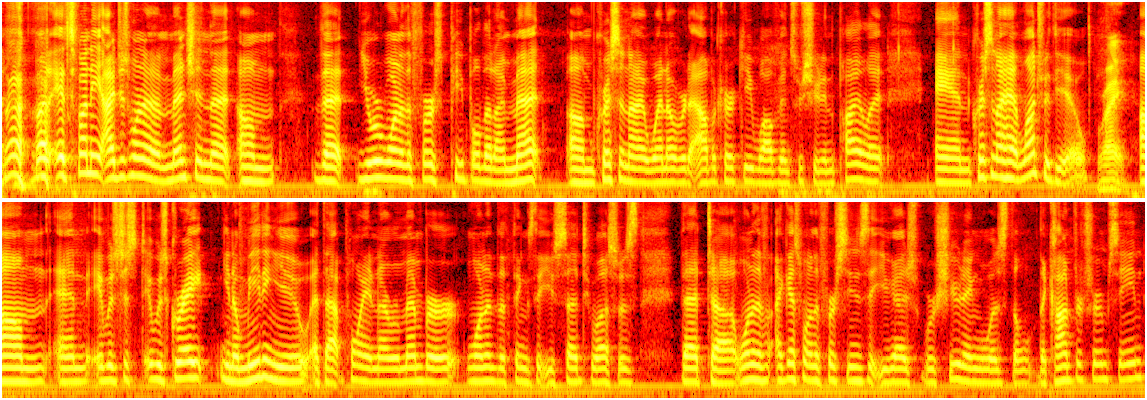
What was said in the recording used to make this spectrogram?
But but it's funny. I just want to mention that um, that you were one of the first people that I met. Um, Chris and I went over to Albuquerque while Vince was shooting the pilot, and Chris and I had lunch with you. Right. Um, and it was just it was great, you know, meeting you at that point. And I remember one of the things that you said to us was that uh, one of the I guess one of the first scenes that you guys were shooting was the the conference room scene.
